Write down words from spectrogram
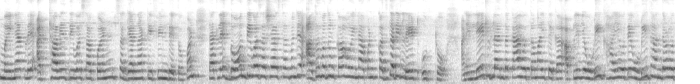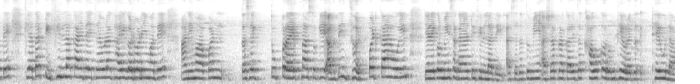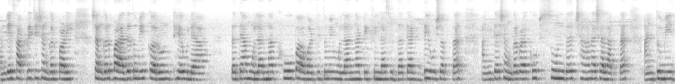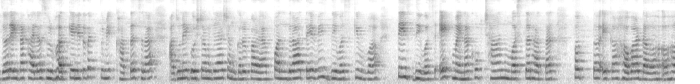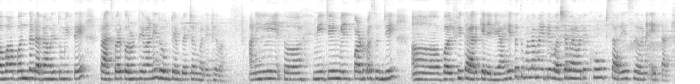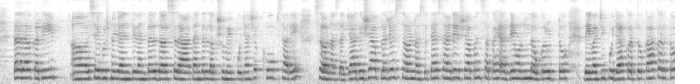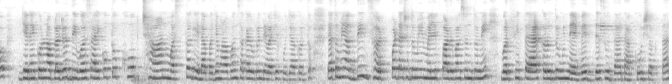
महिन्यातले अठ्ठावीस दिवस आपण सगळ्यांना टिफिन देतो पण त्यातले दोन दिवस असे असतात म्हणजे अधूनमधून का होईना आपण कधीतरी लेट उठतो. आणि लेट उठल्यानंतर काय होतं माहिती आहे का? आपली एवढी घाई होते एवढी धांदळ होते की आता टिफिनला काय द्यायचं एवढ्या घाई गडबडीमध्ये? आणि मग आपण तसं एक तो प्रयत्न असतो की अगदी झटपट काय होईल जेणेकरून मी सगळ्यांना टिफिनला देईल. असं तर तुम्ही अशा प्रकारेचं खाऊ करून ठेवलं ठेवला म्हणजे साखरेची शंकरपाळी शंकरपाळ्या जर तुम्ही करून ठेवल्या तर त्या मुलांना खूप आवडते. तुम्ही मुलांना टिफिनला सुद्धा त्या देऊ शकतात. आणि त्या शंकरपाळ्या खूप सुंदर छान अशा लागतात. आणि तुम्ही जर एकदा खायला सुरुवात केली तर तुम्ही खातच राहा. अजून एक गोष्ट म्हणजे ह्या शंकरपाळ्या पंधरा ते वीस दिवस किंवा तीस दिवस. एक महिना खूप छान मस्त राहतात. फक्त एका हवा ड हवा बंद डब्यामध्ये तुम्ही ते ट्रान्सफर करून ठेवा आणि रूम टेम्परेचरमध्ये ठेवा. आणि मी जी मिल्क पावडरपासून जी बर्फी तयार केलेली आहे तर तुम्हाला माहिती आहे वर्षभरामध्ये खूप सारे सण येतात. तर कधी श्रीकृष्ण जयंतीनंतर दसरा त्यानंतर लक्ष्मीपूजन असे खूप सारे सण असतात. ज्या दिवशी आपला जो सण असतो त्या सणाच्या दिवशी आपण सकाळी अर्ली मॉर्निंग लवकर उठतो देवाची पूजा करतो. का करतो? जेणेकरून आपला जो दिवस आहे खूप तो खूप छान मस्त गेला पाहिजे. म्हणून आपण सकाळी उठून देवाची पूजा करतो. त्या तुम्ही अगदी झटपट अशी तुम्ही मिल्क पावडरपासून तुम्ही बर्फी तयार करून तुम्ही नैवेद्यसुद्धा दाखवू शकतात.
